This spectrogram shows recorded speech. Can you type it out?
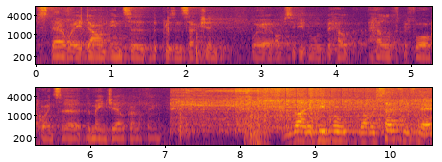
stairway down into the prison section, where obviously people would be held, held before going to the main jail kind of thing. You got any people that were sentenced here?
